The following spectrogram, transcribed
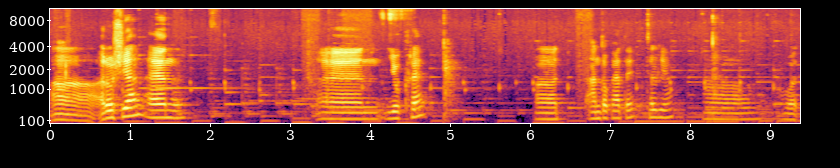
Uh, Russian and and Ukraine. Uh, Antokate, tell you. Uh, what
